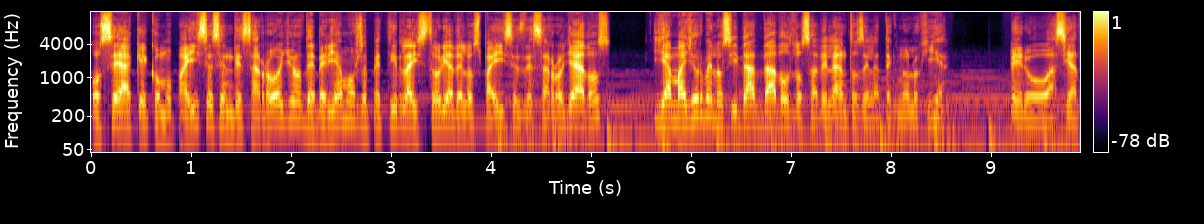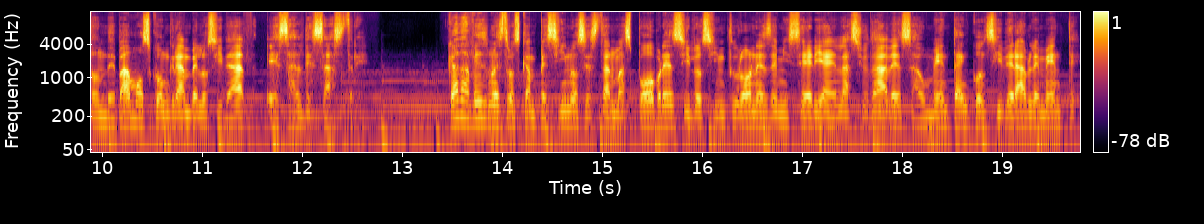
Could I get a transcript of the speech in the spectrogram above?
O sea que como países en desarrollo deberíamos repetir la historia de los países desarrollados y a mayor velocidad dados los adelantos de la tecnología. Pero hacia donde vamos con gran velocidad es al desastre. Cada vez nuestros campesinos están más pobres y los cinturones de miseria en las ciudades aumentan considerablemente,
